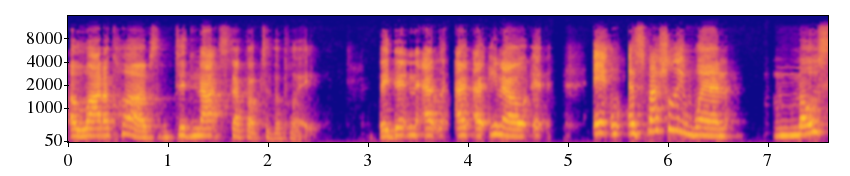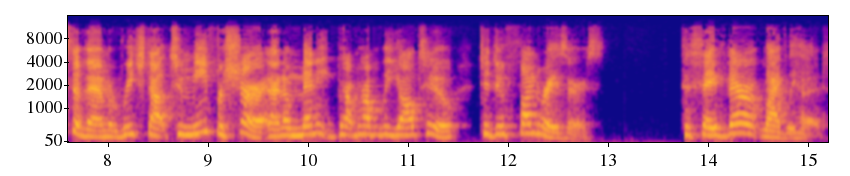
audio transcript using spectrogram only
a lot of clubs did not step up to the plate. They didn't, I, I, you know, it, it, especially when most of them reached out to me for sure, and I know many, probably y'all too, to do fundraisers to save their livelihood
